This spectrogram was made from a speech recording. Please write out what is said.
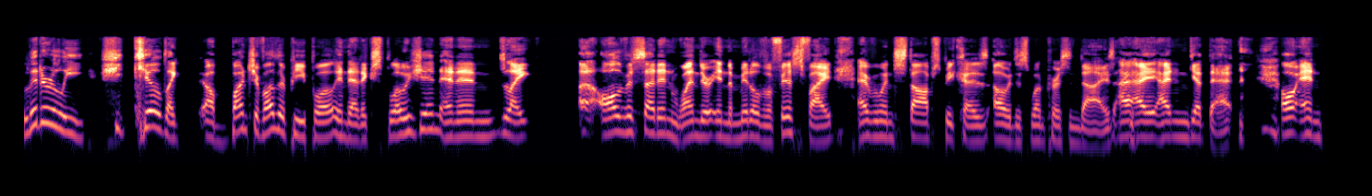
Literally, he killed like a bunch of other people in that explosion, and then like uh, all of a sudden, when they're in the middle of a fist fight, everyone stops because oh, this one person dies. I I, I didn't get that. Oh, and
